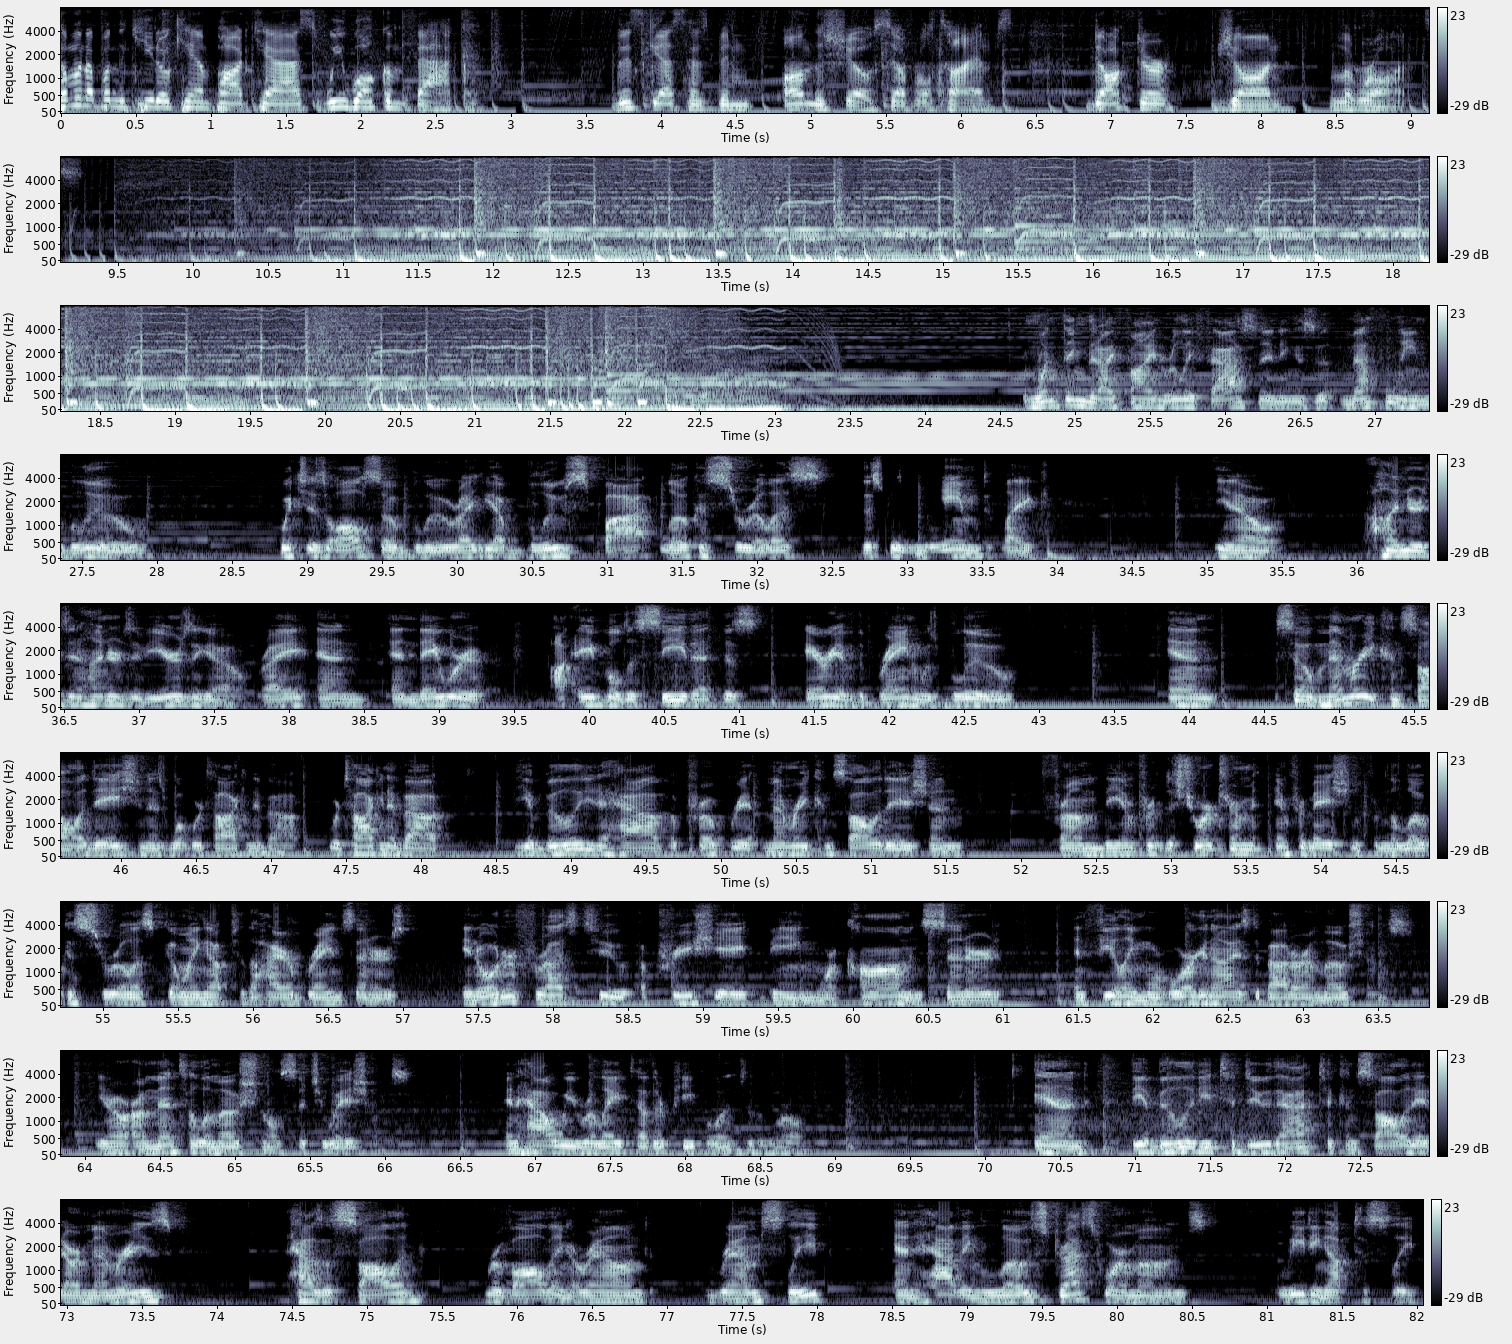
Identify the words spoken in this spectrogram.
Coming up on the Keto Camp podcast, we welcome back. This guest has been on the show several times, Dr. John Lieurance. One thing that I find really fascinating is that methylene blue, which is also blue, right? You have blue spot, locus coeruleus. This was named like, you know, hundreds and hundreds of years ago, right? And and they were uh, able to see that this area of the brain was blue. And so memory consolidation is what we're talking about. We're talking about the ability to have appropriate memory consolidation from the, inf- the short-term information from the locus coeruleus going up to the higher brain centers in order for us to appreciate being more calm and centered and feeling more organized about our emotions you know our mental emotional situations and how we relate to other people into the world. And the ability to do that to consolidate our memories has a solid revolving around REM sleep and having low stress hormones leading up to sleep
